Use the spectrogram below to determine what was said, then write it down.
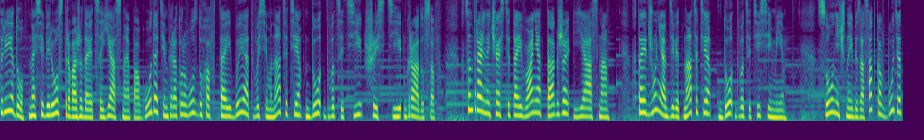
Среду на севере острова ожидается ясная погода. Температура воздуха в Тайбе от 18 до 26 градусов. В центральной части Тайваня также ясно. В Тайджуне от 19 до 27. Солнечно и без осадков будет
